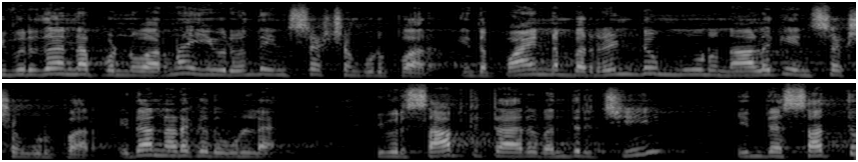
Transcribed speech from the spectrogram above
இவர் தான் என்ன பண்ணுவார்னா இவர் வந்து இன்ஸ்ட்ரக்ஷன் கொடுப்பார். இந்த பாயிண்ட் நம்பர் ரெண்டு மூணு நாளுக்கு இன்ஸ்ட்ரக்ஷன் கொடுப்பார். இதான் நடக்குது உள்ள. இவர் சாப்பிட்டுட்டாரு வந்துருச்சு. இந்த சத்து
